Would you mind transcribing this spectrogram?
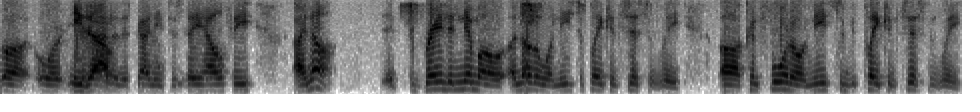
uh, or either out. or this guy needs to stay healthy. I know. It's Brandon Nimmo, another one, needs to play consistently. Uh, Conforto needs to be, play consistently.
